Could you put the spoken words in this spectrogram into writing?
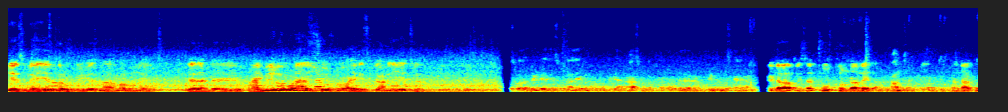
కేసులే చేస్తారు. ప్రీవియస్ నార్మల్ ఉన్నాయి. లేదంటే ప్రైమరీలో కూడా ఇష్యూస్ హై రిస్క్ కానీ చేయొచ్చు మెడికల్ ఆఫీసర్ చూస్తుండా లేదా? నాకు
